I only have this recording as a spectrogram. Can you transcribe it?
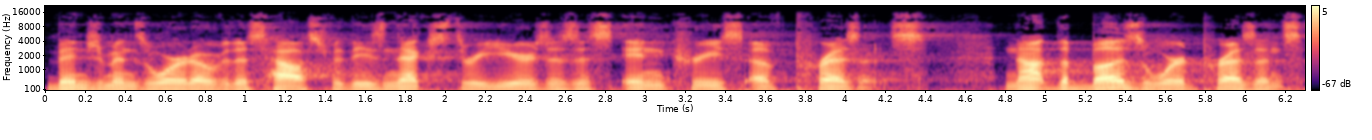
Benjamin's word over this house for these next three years is this increase of presence. Not the buzzword presence,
